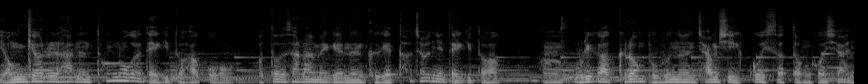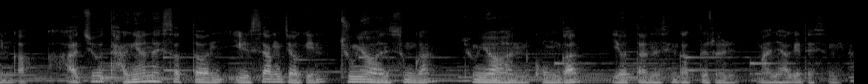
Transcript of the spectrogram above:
연결을 하는 통로가 되기도 하고 어떤 사람에게는 그게 터전이 되기도 하고 어, 우리가 그런 부분은 잠시 잊고 있었던 것이 아닌가. 아주 당연했었던 일상적인 중요한 순간, 중요한 공간 이었다는 생각들을 많이 하게 됐습니다.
